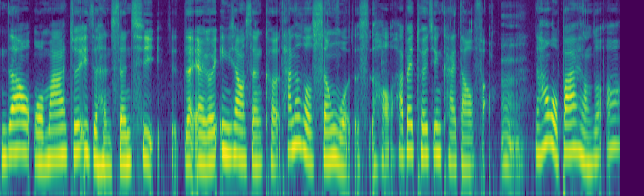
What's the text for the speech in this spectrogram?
你知道我妈就一直很生气，有一个印象深刻。她那时候生我的时候，她被推进开刀房，嗯，然后我爸想说，哦，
